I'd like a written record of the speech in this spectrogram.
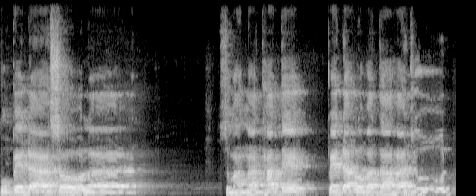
kupeda salat semangat hati pedah loba tahajud.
